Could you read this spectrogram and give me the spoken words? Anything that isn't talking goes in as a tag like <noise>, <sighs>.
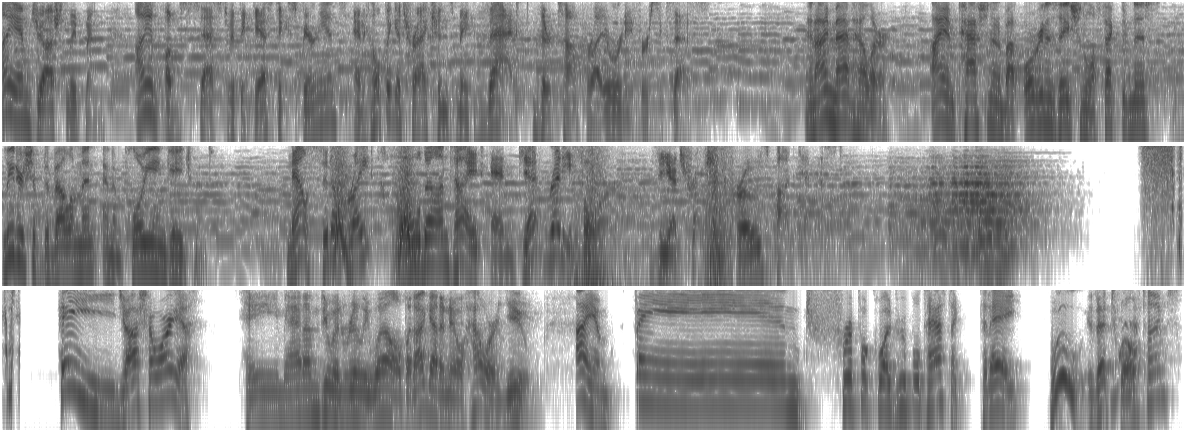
I am Josh Liebman. I am obsessed with the guest experience and helping attractions make that their top priority for success. And I'm Matt Heller. I am passionate about organizational effectiveness, leadership development, and employee engagement. Now sit upright, hold on tight, and get ready for the Attraction Pros Podcast. Hey, Josh, how are you? Hey, Matt, I'm doing really well, but I got to know, how are you? I am fan triple quadruple tastic today. Woo! Is that 12 times?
